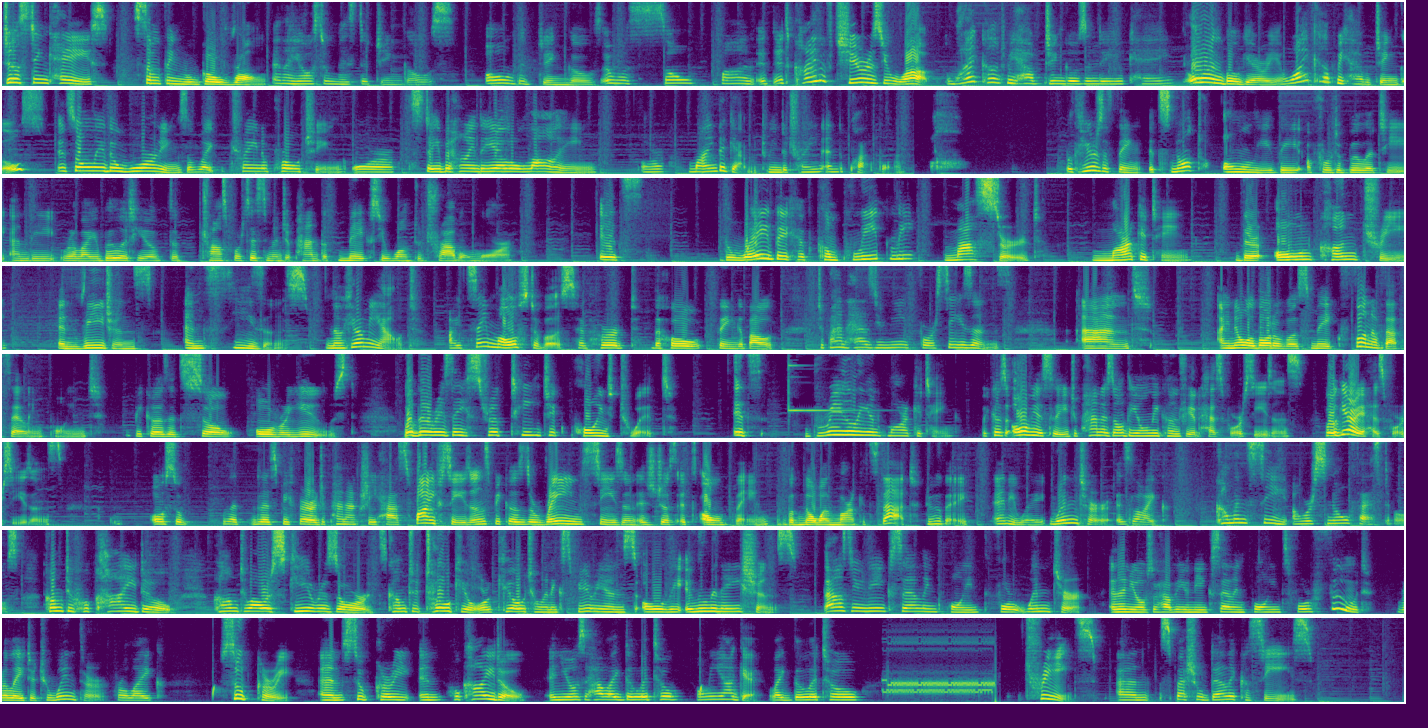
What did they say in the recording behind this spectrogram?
just in case something will go wrong. And I also miss the jingles. All the jingles. It was so fun. It, it kind of cheers you up. Why can't we have jingles in the UK? Or in Bulgaria? Why can't we have jingles? It's only the warnings of like train approaching or stay behind the yellow line or mind the gap between the train and the platform. Ugh. But here's the thing, it's not only the affordability and the reliability of the transport system in Japan that makes you want to travel more. It's the way they have completely mastered marketing their own country and regions and seasons. Now hear me out. I'd say most of us have heard the whole thing about Japan has unique four seasons. And I know a lot of us make fun of that selling point because it's so overused. But there is a strategic point to it. It's brilliant marketing because obviously Japan is not the only country that has four seasons. Bulgaria has four seasons. Also, let, us be fair, Japan actually has five seasons because the rain season is just its own thing. But no one markets that, do they? Anyway, winter is like, come and see our snow festivals, come to Hokkaido, come to our ski resorts, come to Tokyo or Kyoto and experience all the illuminations. That's the unique selling point for winter. And then you also have the unique selling points for food related to winter, for like soup curry and soup curry in Hokkaido. And you also have like the little omiyage, like the little treats and special delicacies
